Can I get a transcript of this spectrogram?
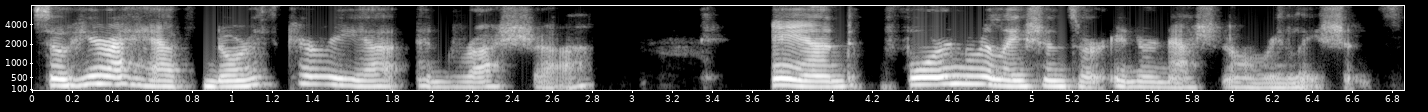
So here I have North Korea and Russia and foreign relations or international relations.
